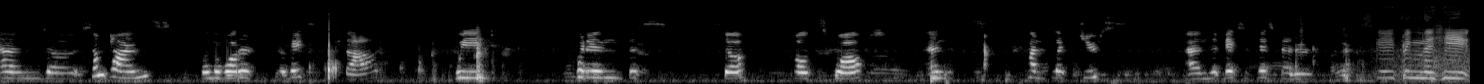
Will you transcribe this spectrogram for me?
And uh, sometimes, when the water tastes bad, we put in this stuff called squash, and kind of like juice and it makes it taste better. Escaping the heat.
